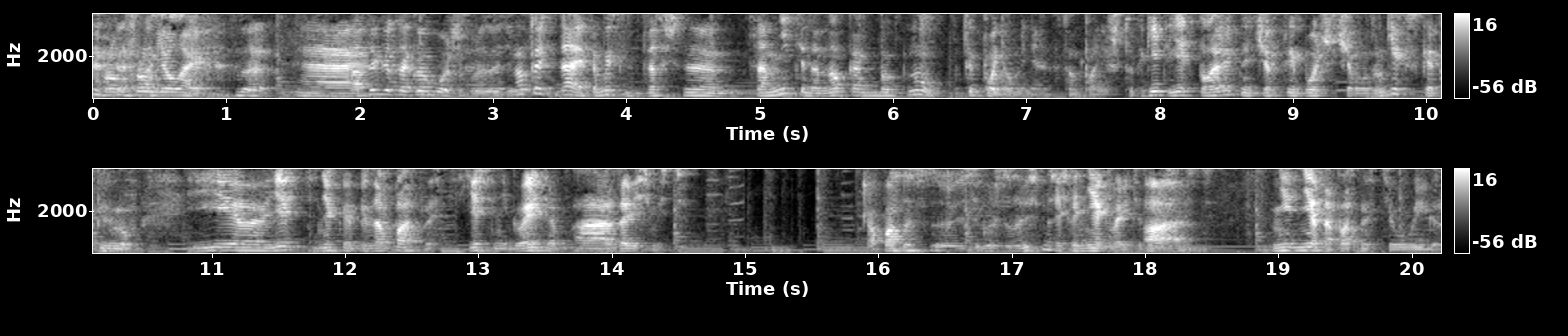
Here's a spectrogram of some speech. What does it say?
from, from your life. Да. А, а ты такое больше произойти. Ну, то есть, да, эта мысль достаточно сомнительна, но как бы, ну, ты понял меня в том плане, что какие-то есть положительные черты больше, чем у других эскапизмов, и э, есть некая безопасность, если не говорить о, о зависимости. Опасность, э, если говорить о зависимости? Если не говорить о а. зависимости. А, не, нет опасности у игр.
